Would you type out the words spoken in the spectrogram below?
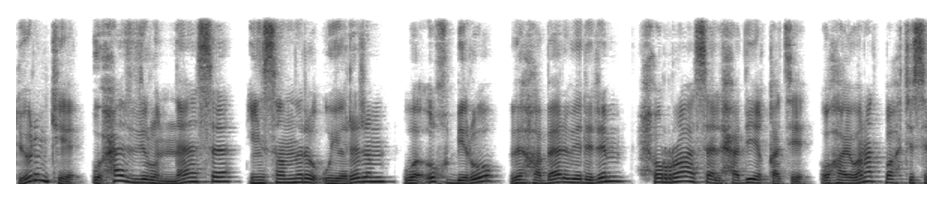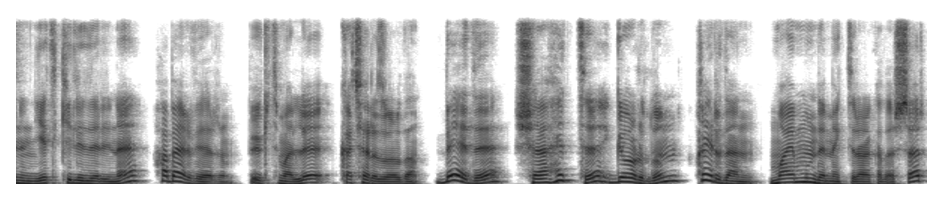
Diyorum ki uhazzirun nase insanları uyarırım ve uhbiru ve haber veririm hurrasel hadikati o hayvanat bahçesinin yetkililerine haber veririm. Büyük ihtimalle kaçarız oradan. B'de şahette gördün kırden maymun demektir arkadaşlar.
